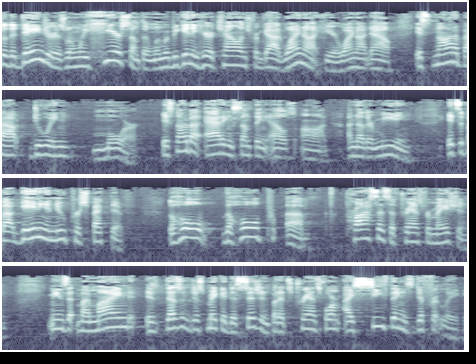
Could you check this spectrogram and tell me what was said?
So the danger is when we hear something, when we begin to hear a challenge from God, why not here? Why not now? It's not about doing more. It's not about adding something else on, another meeting. It's about gaining a new perspective. The whole, the whole um, process of transformation means that my mind is, doesn't just make a decision, but it's transformed. I see things differently.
